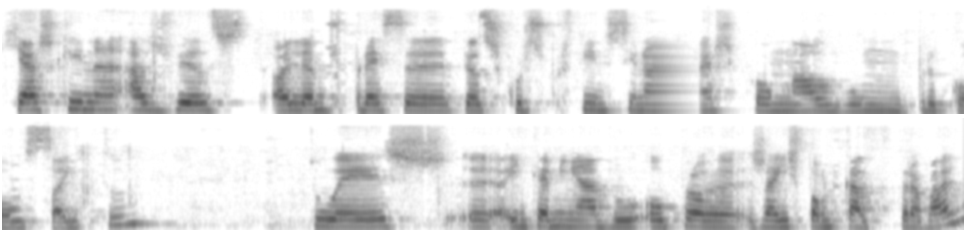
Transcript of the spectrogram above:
que acho que ainda, às vezes olhamos para essa, pelos cursos profissionais com algum preconceito, tu és uh, encaminhado ou para já ires para o mercado de trabalho,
